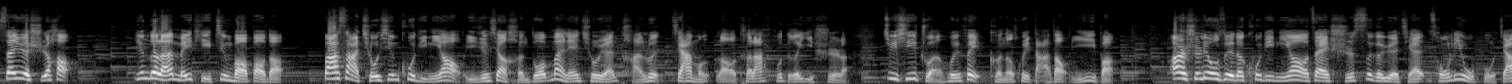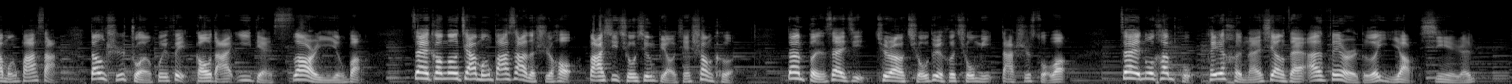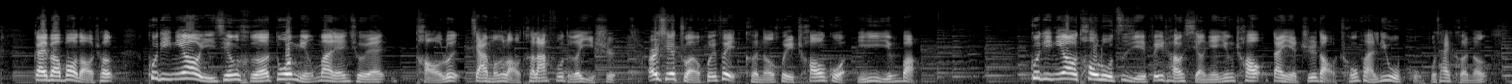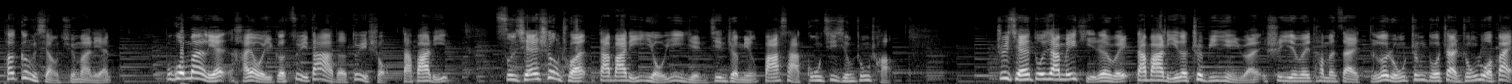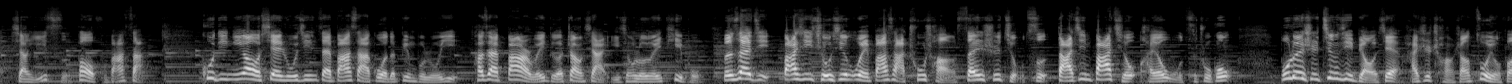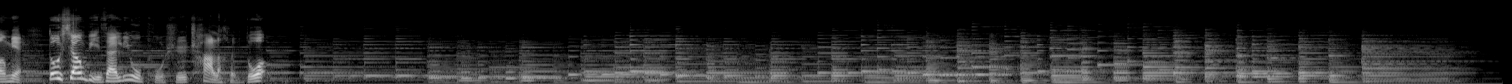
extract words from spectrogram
三月十号，英格兰媒体《镜报》报道，巴萨球星库蒂尼奥已经向很多曼联球员谈论加盟老特拉福德一事了。据悉，转会费可能会达到一亿镑。二十六岁的库蒂尼奥在十四个月前从利物浦加盟巴萨，当时转会费高达一点四二亿英镑。在刚刚加盟巴萨的时候，巴西球星表现尚可，但本赛季却让球队和球迷大失所望。在诺坎普，他也很难像在安菲尔德一样吸引人。该报报道称，库蒂尼奥已经和多名曼联球员讨论加盟老特拉福德一事，而且转会费可能会超过一亿英镑。库蒂尼奥透露自己非常想念英超，但也知道重返利物浦不太可能，他更想去曼联。不过，曼联还有一个最大的对手大巴黎。此前盛传大巴黎有意引进这名巴萨攻击型中场。之前多家媒体认为，大巴黎的这笔引援是因为他们在德容争夺战中落败，想以此报复巴萨。库蒂尼奥现如今在巴萨过得并不如意，他在巴尔韦德帐下已经沦为替补。本赛季，巴西球星为巴萨出场三十九次，打进八球，还有五次助攻。不论是竞技表现还是场上作用方面，都相比在利物浦时差了很多。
